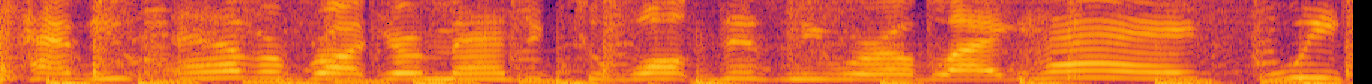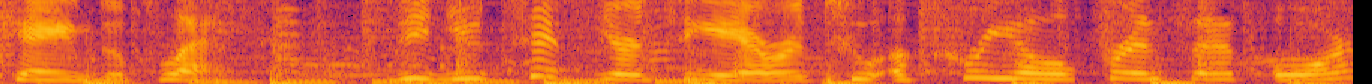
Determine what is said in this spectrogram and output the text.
Have you ever brought your magic to Walt Disney World like, hey, we came to play? Did you tip your tiara to a Creole princess or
